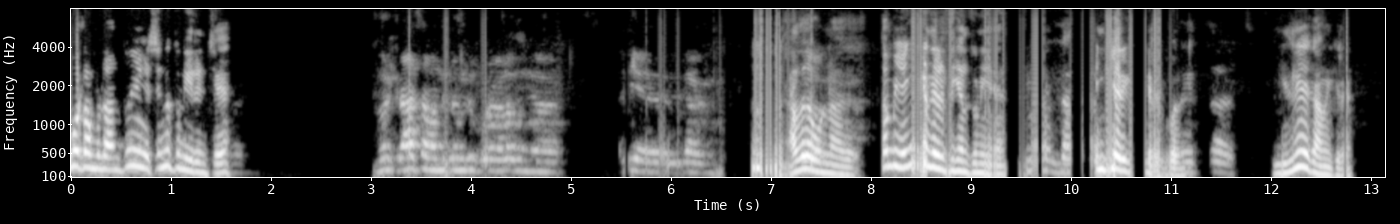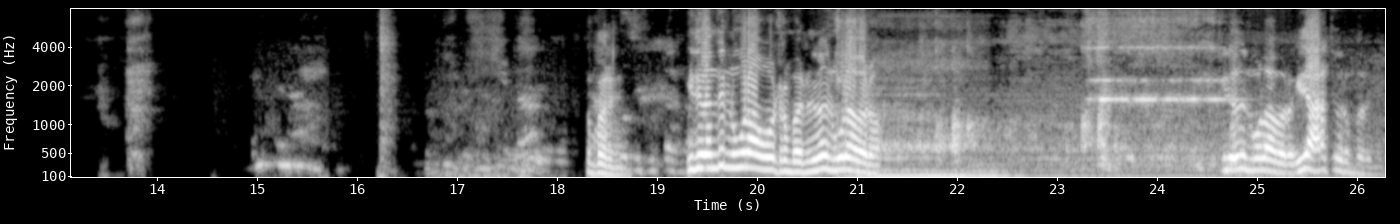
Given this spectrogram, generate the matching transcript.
போட்டா மட்டும் அந்த துணி எங்க சின்ன துணி இருந்துச்சு. அதுல ஒண்ணாது தம்பி எங்க இருந்து எடுத்தீங்க அந்த துணியை? இங்கே இருக்கு. இதுலயே காமிக்கிறேன். பாருங்க. இது வந்து நூலா ஓட்டுறோம் பாருங்க. இது வந்து நூலா வரும். இது வந்து நூலா வரும். இது அரைச்சு வரும் பாருங்க புரியுங்களா தெரியுது.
